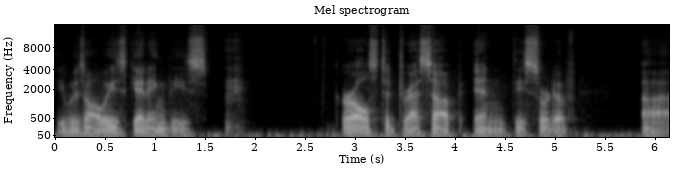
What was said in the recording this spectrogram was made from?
he was always getting these girls to dress up in these sort of uh,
